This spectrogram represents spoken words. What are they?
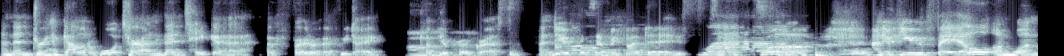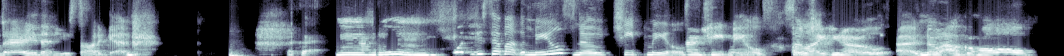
and then drink a gallon of water and then take a, a photo every day of your Ah. progress and do it for 75 days. So, Wow. oh. And if you fail on one day, then you start again. Okay. Mhm. What did you say about the meals? No cheap meals. No cheap meals. So, Oh, like, you know, uh, no alcohol,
